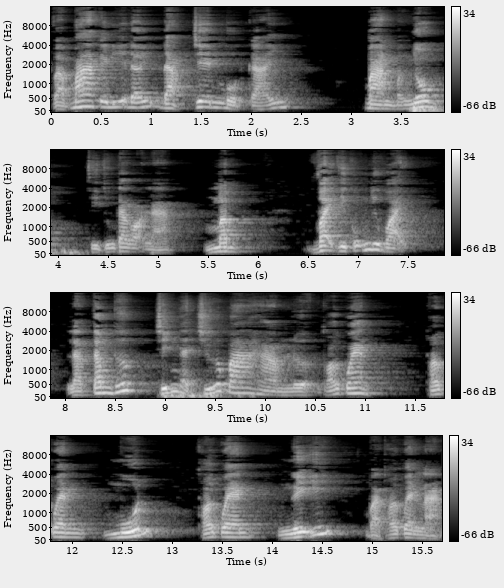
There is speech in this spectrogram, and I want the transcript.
Và ba cái đĩa đấy đặt trên một cái bàn bằng nhôm thì chúng ta gọi là mâm. Vậy thì cũng như vậy là tâm thức chính là chứa ba hàm lượng thói quen. Thói quen muốn, thói quen nghĩ và thói quen làm.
